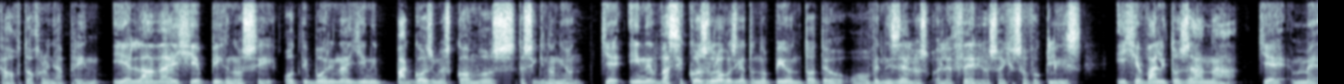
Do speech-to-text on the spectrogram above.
18 χρόνια πριν, η Ελλάδα έχει επίγνωση ότι μπορεί να γίνει παγκόσμιος κόμβος των συγκοινωνιών. Και είναι βασικός λόγος για τον οποίο τότε ο, ο Βενιζέλος, ο Ελευθέριος, όχι ο Σοφοκλής, είχε βάλει το Ζάνα και με...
